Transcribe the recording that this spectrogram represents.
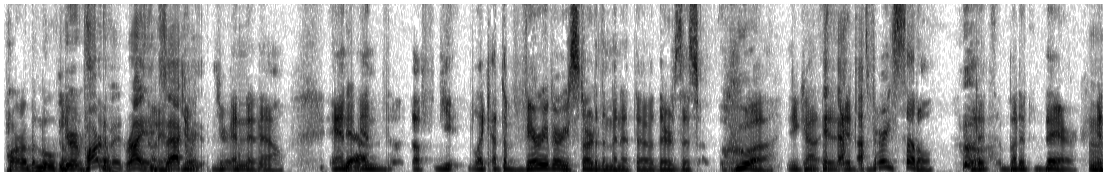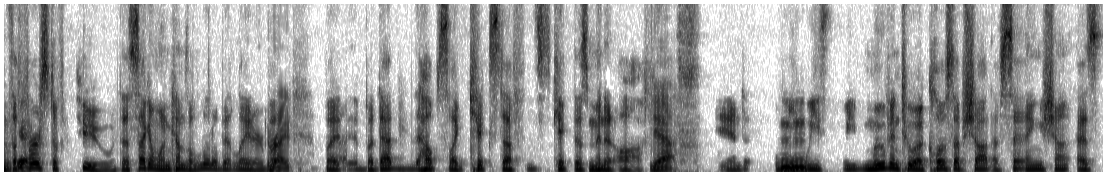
part of the movie. You're a part so. of it, right? Oh, exactly. You're, you're, in it now, and yeah. and the, the, like at the very very start of the minute though, there's this hua. You kind it, it's very subtle but it's but it's there. Mm, it's the yeah. first of two. The second one comes a little bit later, but, right? But but that helps like kick stuff, kick this minute off. Yes, and mm-hmm. we, we move into a close up shot of Shang Shang as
